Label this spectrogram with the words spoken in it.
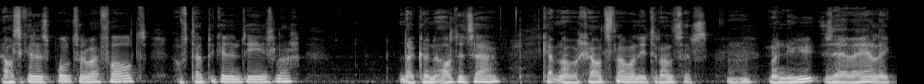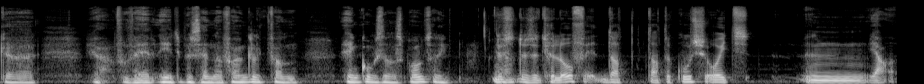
als ik een sponsor wegvalt, of heb ik een tegenslag, dan kunnen we altijd zeggen, ik heb nog wat geld staan van die transfers. Mhm. Maar nu zijn we eigenlijk uh, ja, voor 95% afhankelijk van inkomsten van sponsoring. Dus, ja. dus het geloof dat, dat de koers ooit een, ja,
